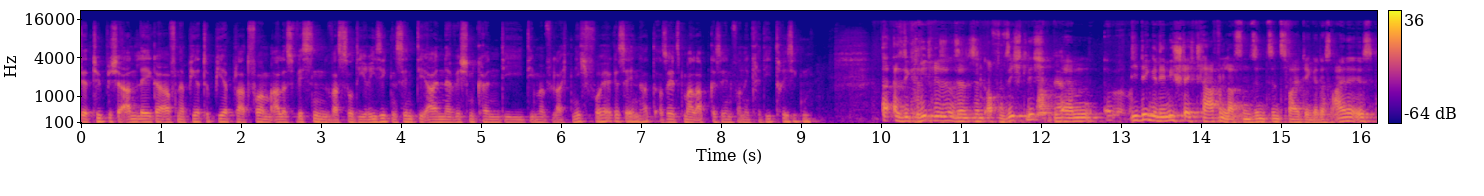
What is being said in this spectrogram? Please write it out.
der typische Anleger auf einer Peer-to-Peer-Plattform alles wissen, was so die Risiken sind, die einen erwischen können, die, die man vielleicht nicht vorher gesehen hat? Also jetzt mal abgesehen von den Kreditrisiken. Also die Kreditrisiken sind, sind offensichtlich. Ja. Ähm, die Dinge, die mich schlecht schlafen lassen, sind, sind zwei Dinge. Das eine ist,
